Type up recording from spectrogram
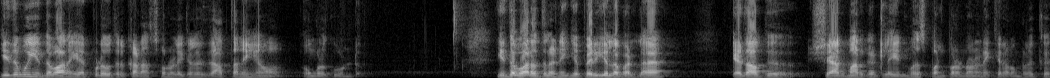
இதுவும் இந்த வாரம் ஏற்படுவதற்கான சூழ்நிலைகள் இது அத்தனையும் உங்களுக்கு உண்டு. இந்த வாரத்தில் நீங்கள் பெரிய லெவலில் ஏதாவது ஷேர் மார்க்கெட்டில் இன்வெஸ்ட்மெண்ட் பண்ணணும்னு நினைக்கிறவங்களுக்கு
